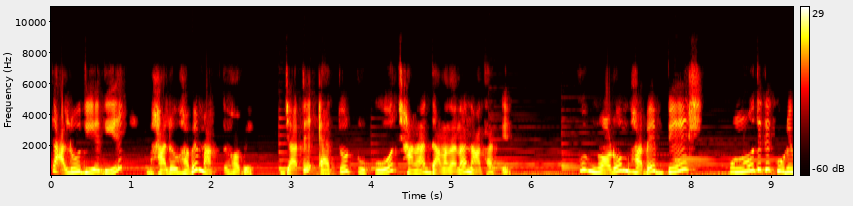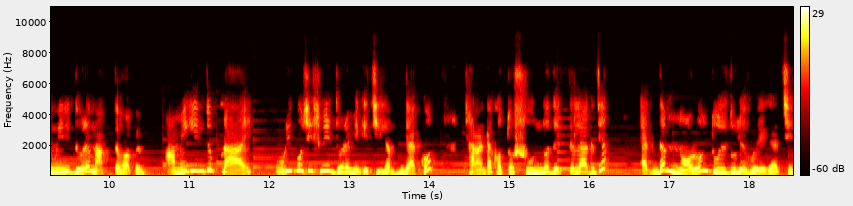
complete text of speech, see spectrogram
তালু দিয়ে দিয়ে ভালোভাবে মাখতে হবে, যাতে এতটুকুও ছানার দানা দানা না থাকে। খুব নরম ভাবে বেশ পনেরো থেকে কুড়ি মিনিট ধরে মাখতে হবে। আমি কিন্তু প্রায় কুড়ি পঁচিশ মিনিট ধরে মেখেছিলাম। দেখো, ছানাটা কত সুন্দর দেখতে লাগছে। একদম নরম তুলতুলে হয়ে গেছে।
